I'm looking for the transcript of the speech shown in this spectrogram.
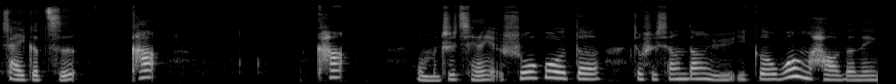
下一个词，卡卡，我们之前也说过的。 就是相当于一个问号的那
